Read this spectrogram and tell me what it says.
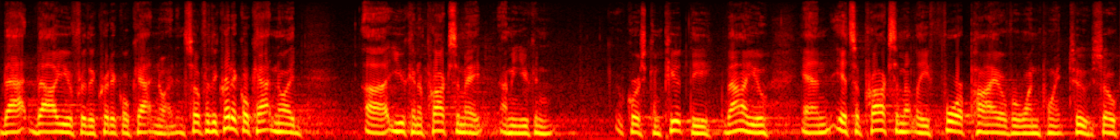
that value for the critical catenoid. And so for the critical catenoid, uh, you can approximate, I mean, you can, of course, compute the value, and it's approximately 4 pi over 1.2. So,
